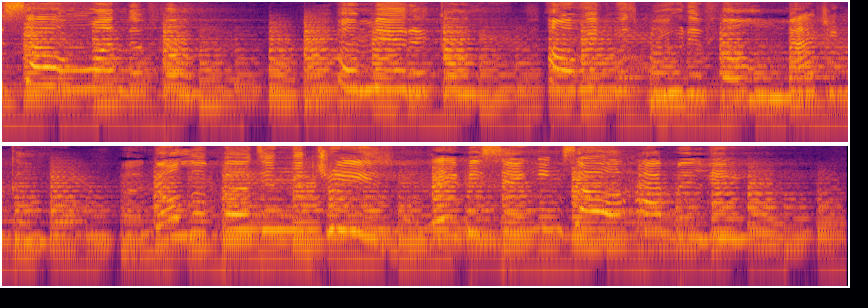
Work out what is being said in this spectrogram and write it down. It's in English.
was so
